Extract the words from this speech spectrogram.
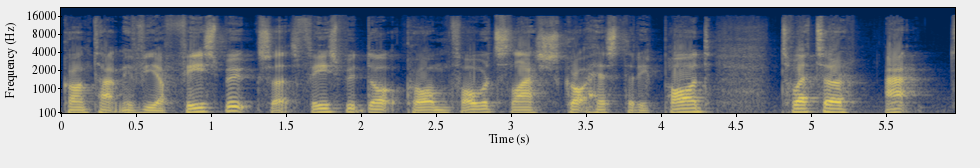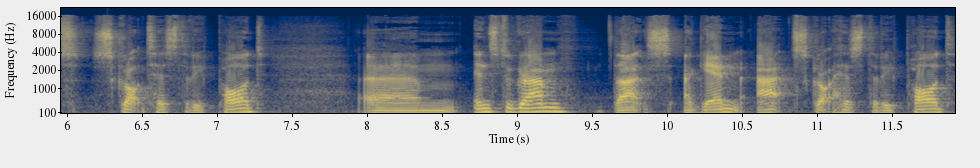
contact me via Facebook. So that's facebook.com forward slash Scot History Pod, Twitter at Scot History Pod, um, Instagram, that's again at Scot History Pod.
